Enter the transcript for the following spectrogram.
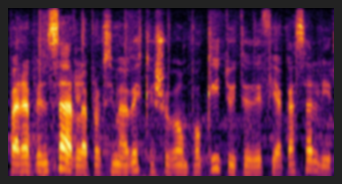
Para pensar la próxima vez que llueva un poquito y te dé fiaca salir.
